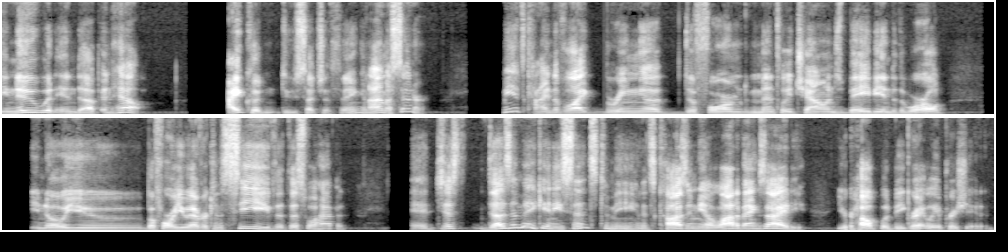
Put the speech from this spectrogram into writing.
he knew would end up in hell. I couldn't do such a thing, and I'm a sinner. I mean, it's kind of like bringing a deformed, mentally challenged baby into the world. You know, you before you ever conceive that this will happen. It just doesn't make any sense to me, and it's causing me a lot of anxiety. Your help would be greatly appreciated.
